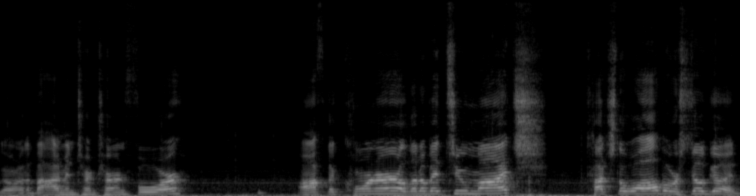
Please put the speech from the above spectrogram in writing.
Going to the bottom and turn turn four. Off the corner a little bit too much. Touch the wall, but we're still good.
